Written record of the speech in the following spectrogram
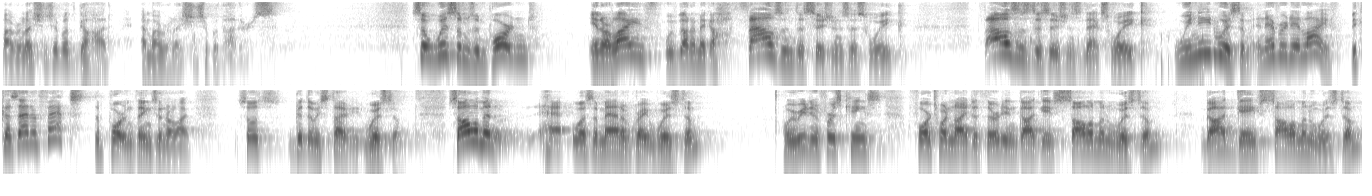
my relationship with God and my relationship with others. So, wisdom's important. In our life, we've got to make a thousand decisions this week thousands of decisions next week. We need wisdom in everyday life because that affects the important things in our life. So it's good that we study wisdom. Solomon was a man of great wisdom. We read in 1 Kings 4 29 to 30, and God gave Solomon wisdom. God gave Solomon wisdom.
